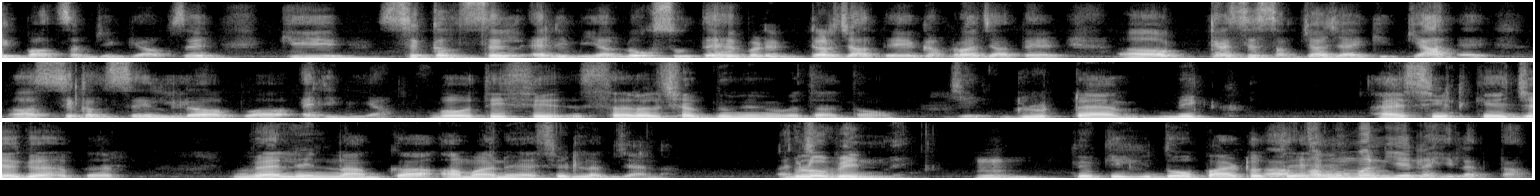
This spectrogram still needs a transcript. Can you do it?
एक बात समझेंगे आपसे कि सिकल सेल एनीमिया लोग सुनते हैं बड़े डर जाते हैं घबरा जाते हैं। कैसे समझा जाए कि क्या है आ, सिकल सेल एनीमिया? बहुत ही सरल शब्दों में मैं बताता हूँ। ग्लूटामिक एसिड के जगह पर वेलिन नाम का अमानो एसिड लग जाना अच्छा। ग्लोबिन में हम्म। क्योंकि दो पार्ट होते हैं अमूमन ये नहीं लगता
